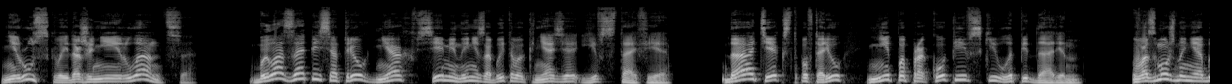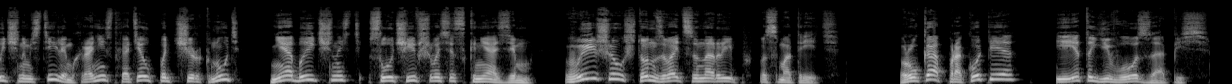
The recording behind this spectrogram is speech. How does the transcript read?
не русского и даже не ирландца, была запись о трех днях всеми ныне забытого князя Евстафия. Да, текст, повторю, не по-прокопиевски лапидарен. Возможно, необычным стилем хронист хотел подчеркнуть необычность случившегося с князем. Вышел, что называется, на рыб посмотреть. Рука Прокопия, и это его запись.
